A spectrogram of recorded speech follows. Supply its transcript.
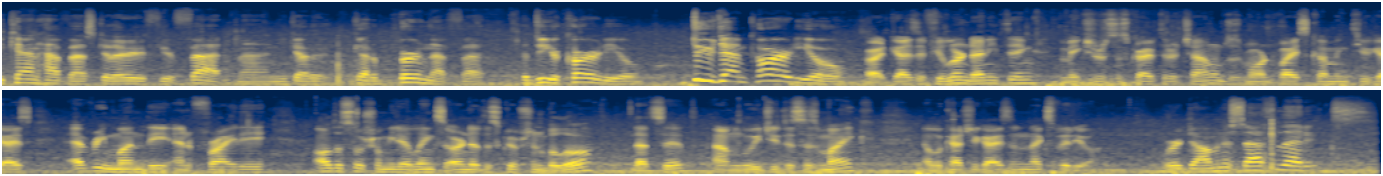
you can't have vascularity if you're fat, man. You gotta gotta burn that fat. Do your cardio. Do your damn cardio! Alright guys, if you learned anything, make sure to subscribe to the channel. There's more advice coming to you guys every Monday and Friday. All the social media links are in the description below. That's it. I'm Luigi, this is Mike, and we'll catch you guys in the next video. We're Dominus Athletics.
